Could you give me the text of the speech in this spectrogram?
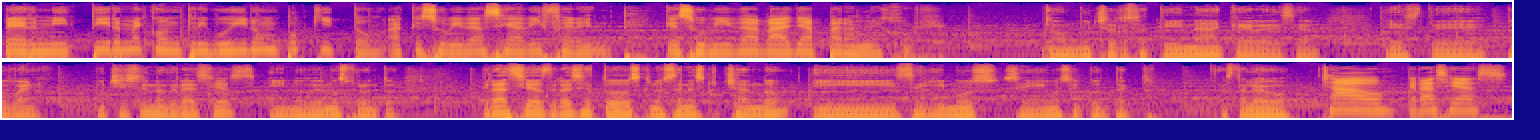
permitirme contribuir un poquito a que su vida sea diferente, que su vida vaya para mejor. No, muchas gracias a ti, nada que agradecer. Este, pues bueno, muchísimas gracias y nos vemos pronto. Gracias, gracias a todos que nos están escuchando y seguimos, seguimos en contacto. Hasta luego. Chao, gracias.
